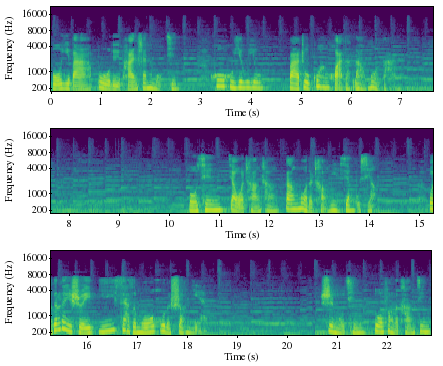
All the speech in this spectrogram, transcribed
扶一把步履蹒跚的母亲，忽忽悠悠把住光滑的老磨杆。母亲叫我尝尝刚磨的炒面香不香，我的泪水一下子模糊了双眼。是母亲多放了糖精，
